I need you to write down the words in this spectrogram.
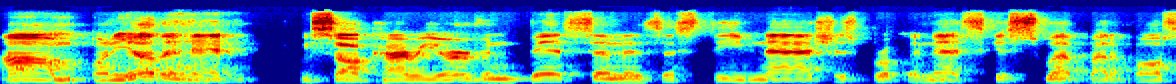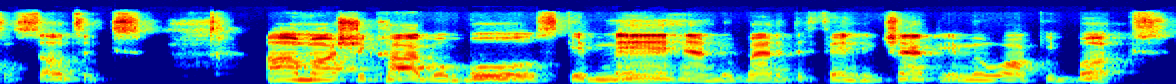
Um, on the other hand, we saw Kyrie Irving, Ben Simmons, and Steve Nash as Brooklyn Nets get swept by the Boston Celtics. Um, our Chicago Bulls get manhandled by the defending champion Milwaukee Bucks.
